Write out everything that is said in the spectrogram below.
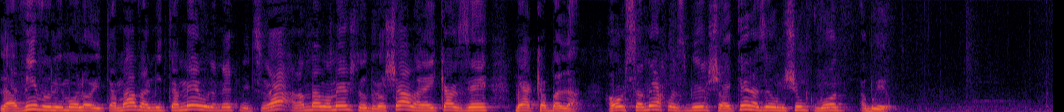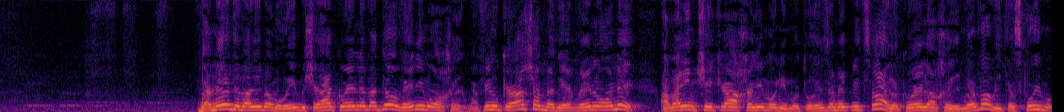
לאביו ולאמו לא יטמא, אבל מטמא ולמת מצווה. הרמב"ם אומר שזו דרשה, אבל העיקר זה מהקבלה. האור שמח מסביר שההיתר הזה הוא משום כבוד הבריאות. במה דברים אמורים? בשעה כהן לבדו ואין עמו אחר, ואפילו קרא שם בדרך ואין לו עונה. אבל אם כשיקרא אחרים עונים אותו, אין זה מת מצווה, אלא קורא לאחרים ויבואו ויתעסקו עמו.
